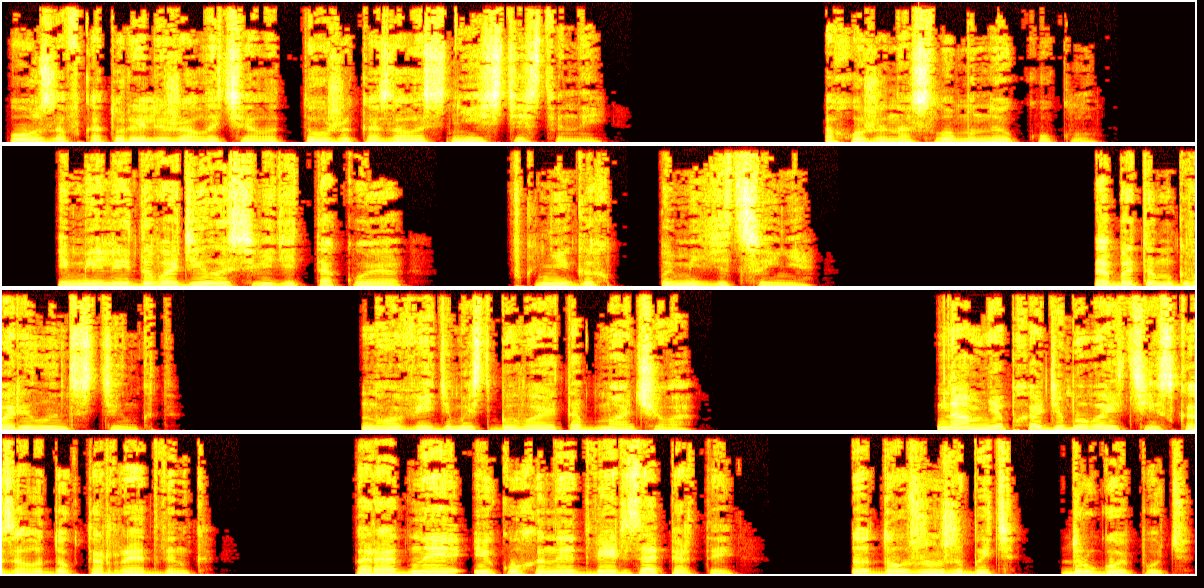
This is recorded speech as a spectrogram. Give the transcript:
Поза, в которой лежало тело, тоже казалась неестественной. Похоже на сломанную куклу. Эмилии доводилось видеть такое в книгах по медицине. Об этом говорил инстинкт. но видимость бывает обманчива. «Нам необходимо войти», — сказала доктор Редвинг. «Парадная и кухонная дверь заперты, но должен же быть другой путь».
